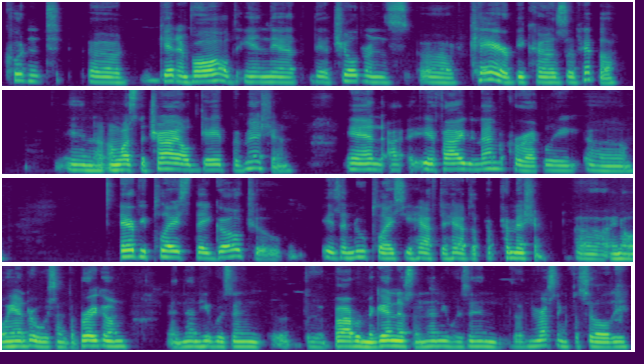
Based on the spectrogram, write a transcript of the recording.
couldn't uh, get involved in their their children's uh, care because of HIPAA, unless the child gave permission. And if I remember correctly, um, every place they go to is a new place. You have to have the permission. Uh, I know Andrew was in the Brigham, and then he was in the Barbara McInnis, and then he was in the nursing facility.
